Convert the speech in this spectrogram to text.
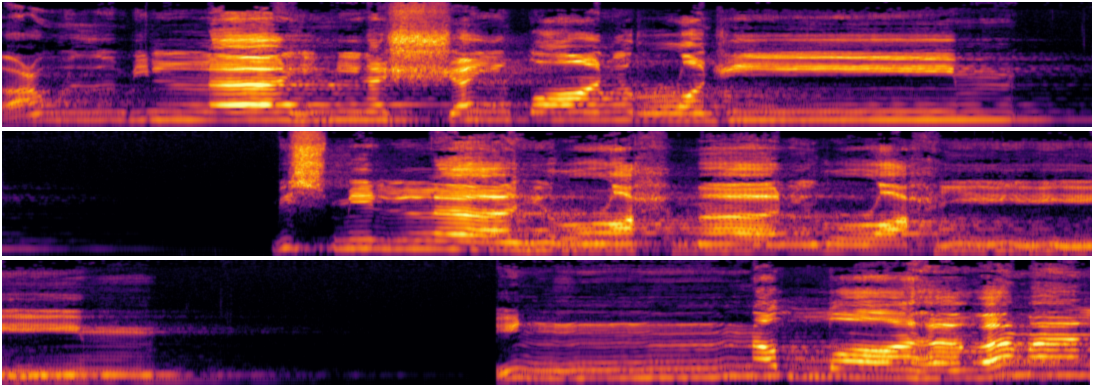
أعوذ بالله من الشيطان الرجيم. بسم الله الرحمن الرحيم. إن الله وملائكته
